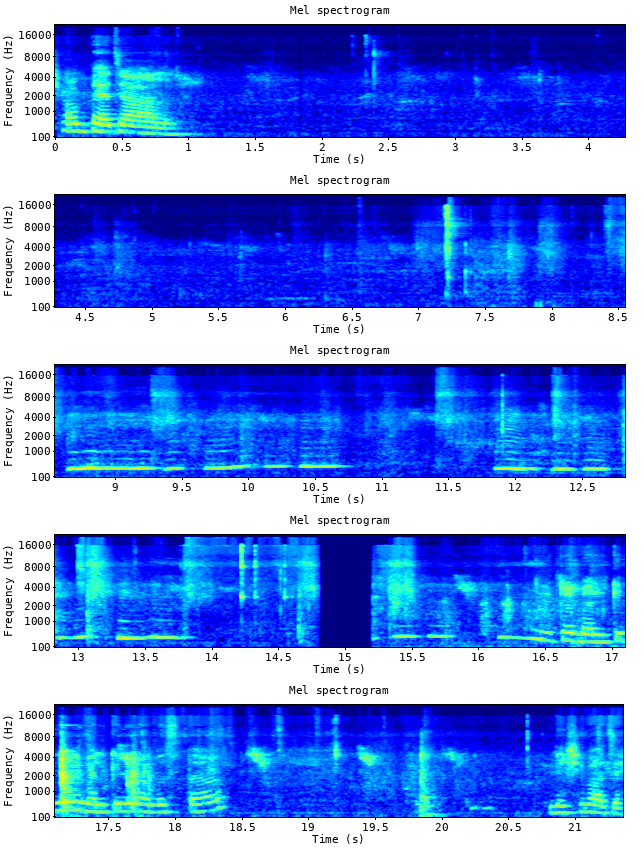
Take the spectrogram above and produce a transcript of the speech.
সব ভেজাল। ব্যালকনি ব্যালকনির অবস্থা বেশি বাজে।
